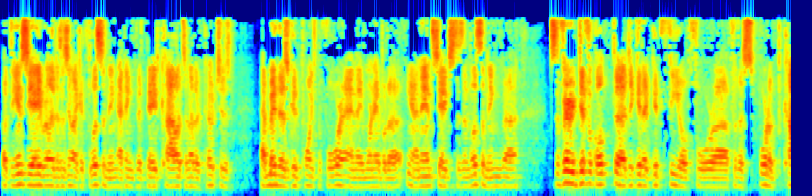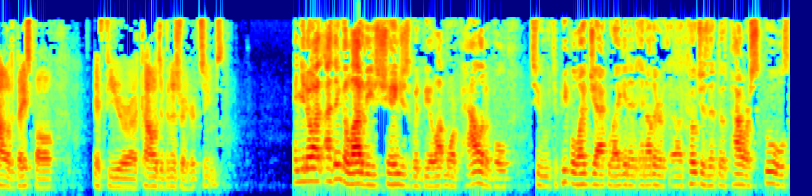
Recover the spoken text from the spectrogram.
but the NCAA really doesn't seem like it's listening. I think that Dave Keilitz and other coaches have made those good points before, and they weren't able to. You know, and the NCAA just isn't listening. Uh, it's very difficult uh, to get a good feel for uh, for the sport of college baseball if you're a college administrator. It seems. And you know, I, I think a lot of these changes would be a lot more palatable to, to people like Jack Leggett and, and other uh, coaches at those power schools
